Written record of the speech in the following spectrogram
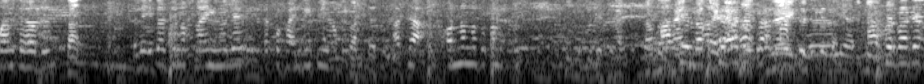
মানতে হবে তাহলে এটার জন্য ফাইন হলে তো ফাইন দিতেই হবে আচ্ছা অন্যান্য দোকান মাছের বাজার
